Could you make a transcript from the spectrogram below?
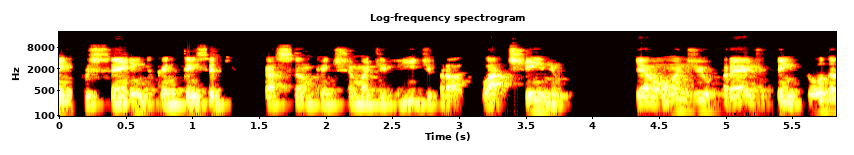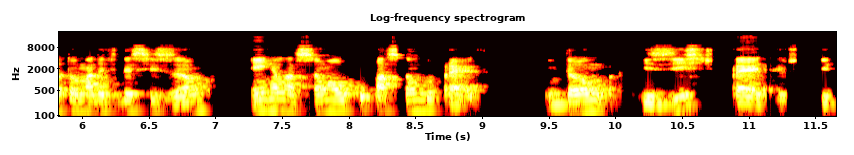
100%, que a gente tem certificação que a gente chama de LEED para Platinum, que é onde o prédio tem toda a tomada de decisão em relação à ocupação do prédio. Então, existe prédios que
